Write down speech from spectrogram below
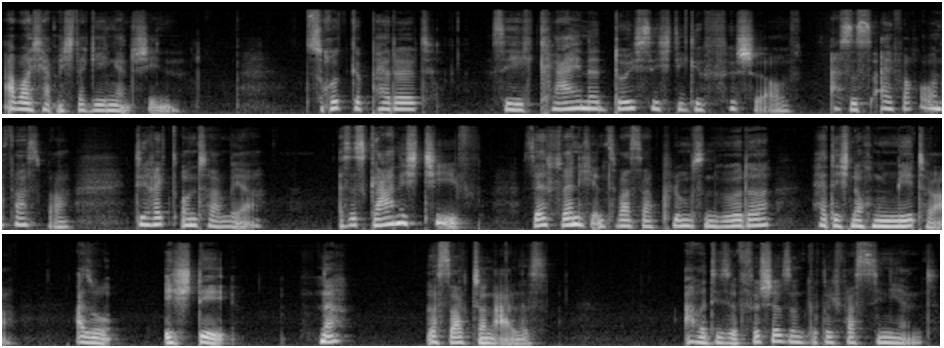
Aber ich habe mich dagegen entschieden. Zurückgepaddelt sehe ich kleine, durchsichtige Fische auf. Es ist einfach unfassbar. Direkt unter mir. Es ist gar nicht tief. Selbst wenn ich ins Wasser plumpsen würde, hätte ich noch einen Meter. Also, ich stehe. Ne? Das sagt schon alles. Aber diese Fische sind wirklich faszinierend.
